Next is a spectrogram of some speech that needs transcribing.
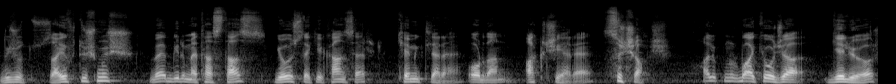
vücut zayıf düşmüş ve bir metastaz göğüsteki kanser kemiklere, oradan akciğere sıçramış. Haluk Nurbaki Hoca geliyor.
